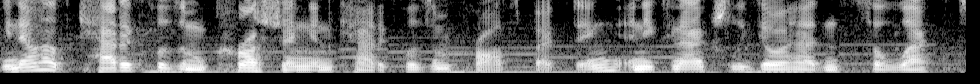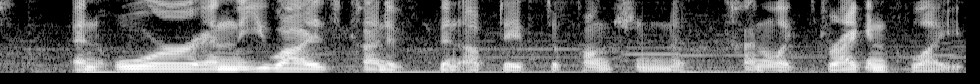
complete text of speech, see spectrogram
we now have Cataclysm Crushing and Cataclysm Prospecting, and you can actually go ahead and select an ore, and the UI has kind of been updated to function kind of like the Dragonflight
